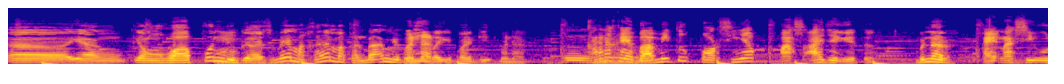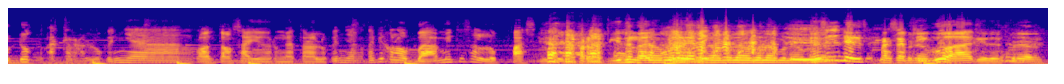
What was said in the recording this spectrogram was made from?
eh, yang Tionghoa pun juga sebenarnya makannya makan bakmi pas Benar. pagi-pagi. Benar. Hmm. Karena kayak bakmi tuh porsinya pas aja gitu. Bener. Kayak nasi uduk ah, terlalu kenyang, lontong sayur nggak terlalu kenyang. Tapi kalau bakmi tuh selalu pas gitu, perut gitu nggak? Bener, bener, bener, bener, bener, Itu sih dari persepsi gua gitu. Bener.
